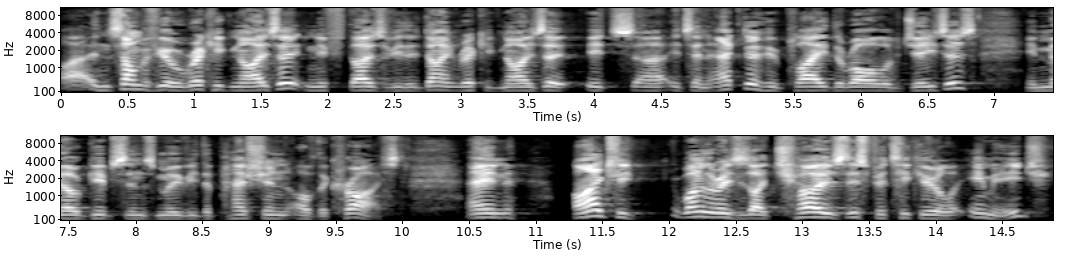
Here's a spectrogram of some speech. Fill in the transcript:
uh, and some of you will recognise it. And if those of you that don't recognise it, it's uh, it's an actor who played the role of Jesus in Mel Gibson's movie The Passion of the Christ. And I actually, one of the reasons I chose this particular image,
